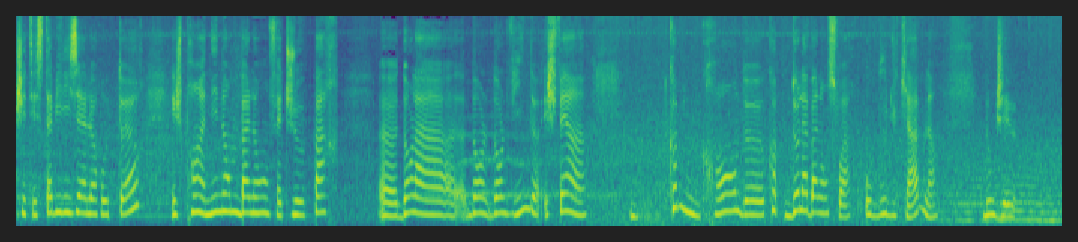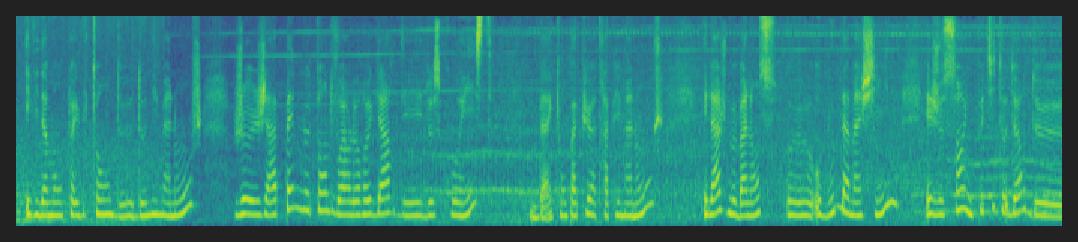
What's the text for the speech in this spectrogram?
J'étais stabilisée à leur hauteur et je prends un énorme ballon, en fait. Je pars dans, la, dans, le vide et je fais un, comme une grande, de la balançoire au bout du câble. Donc j'ai évidemment pas eu le temps de donner ma longe. J'ai à peine le temps de voir le regard des deux secouristes ben, qui n'ont pas pu attraper ma longe. Et là, je me balance euh, au bout de la machine et je sens une petite odeur de,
